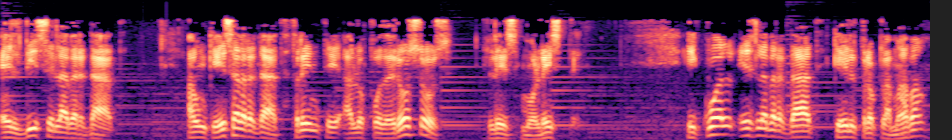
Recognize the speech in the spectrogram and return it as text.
él dice la verdad, aunque esa verdad frente a los poderosos les moleste. ¿Y cuál es la verdad que él proclamaba?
